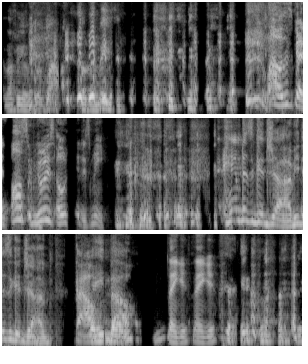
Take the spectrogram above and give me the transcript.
And I was thinking, wow, that was amazing. wow, this guy's awesome. Who is? Oh, shit, it's me. Ham does a good job. He does a good job. Bow, Yeah, bow. Thank you. Thank you.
